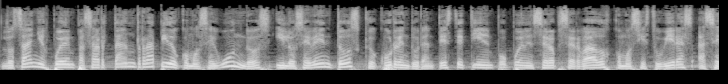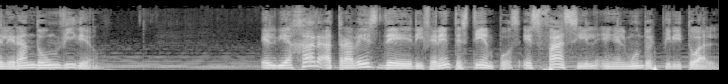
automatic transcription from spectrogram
Los años pueden pasar tan rápido como segundos y los eventos que ocurren durante este tiempo pueden ser observados como si estuvieras acelerando un vídeo. El viajar a través de diferentes tiempos es fácil en el mundo espiritual,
